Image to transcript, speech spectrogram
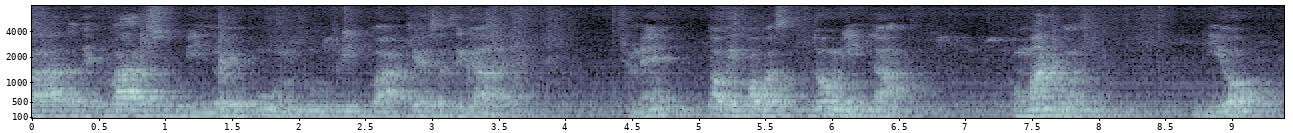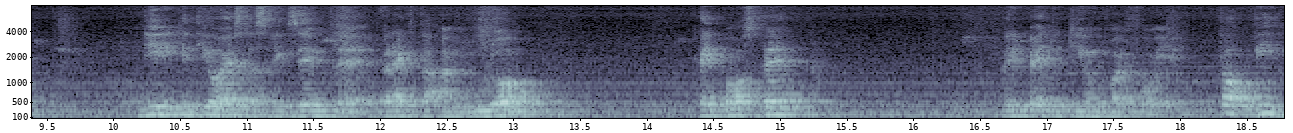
sparata de kvar subindoj, unu, du, tri, kvar, kje estas egale. ciò ne? Do vi povas doni la komandon tio, diri che tio estas exemple recta angulo, kai poste ripetu un par foie to vi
